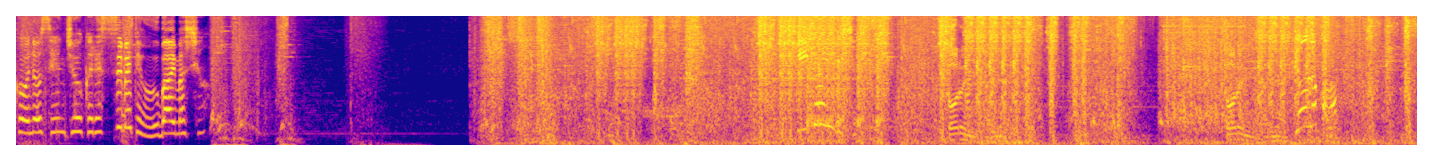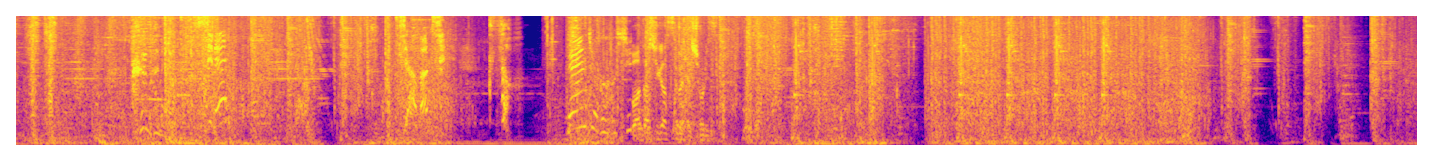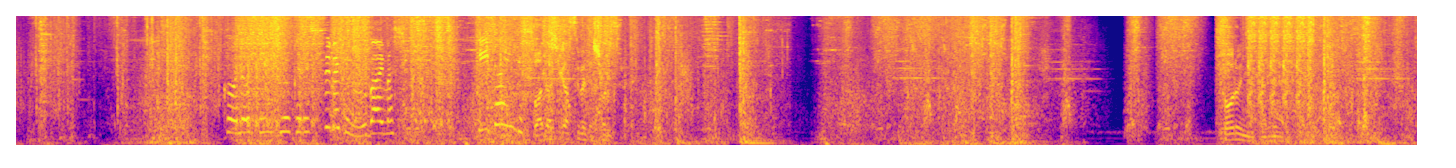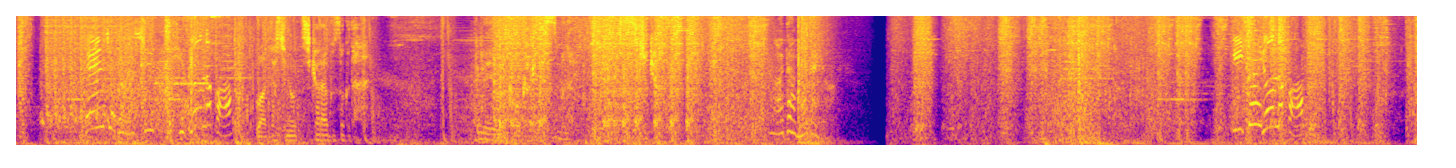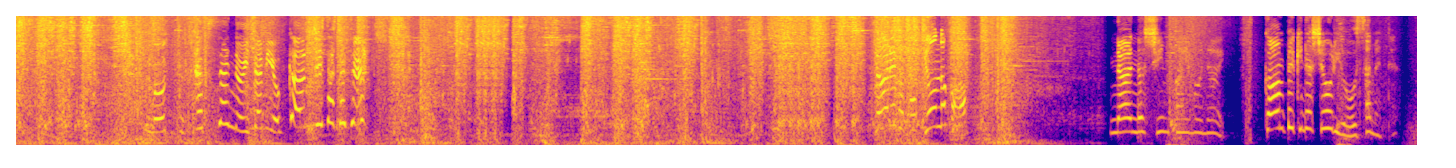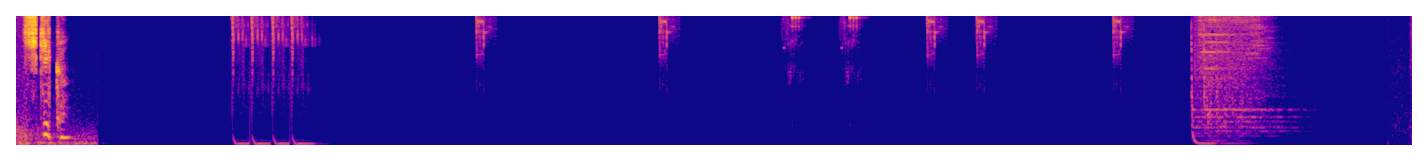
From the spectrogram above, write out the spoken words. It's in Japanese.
この戦場から全てを奪いましょう。取るに足りない。取るに足りない。呼んだかクズめ死ね。邪魔ちクソ援助が欲しい。私が全て処理する全てを奪いまし痛いんです。私が全て処理する。取るに足りない。援助が欲しいって気づ呼んだか？私の力不足だ。迷惑をかけてすまない。好きかまだまだよ痛い呼んだかもっとたくさんの痛みを感じさせて。誰がか呼んだか。何の心配もない。完璧な勝利を収めて。指揮官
